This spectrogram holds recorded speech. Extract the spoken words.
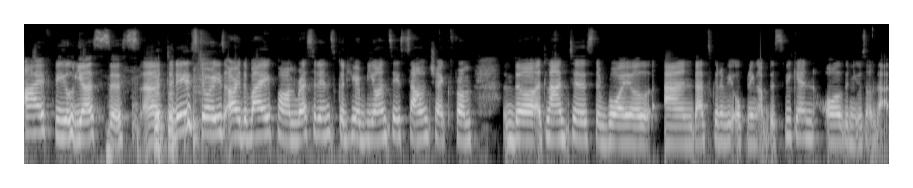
I feel yes, sis. Uh, today's stories are Dubai Palm residents could hear Beyonce's sound check from the Atlantis, the Royal, and that's going to be opening up this weekend. All the news on that.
